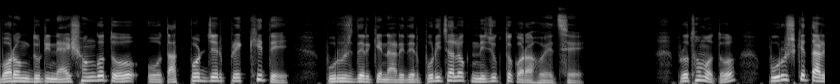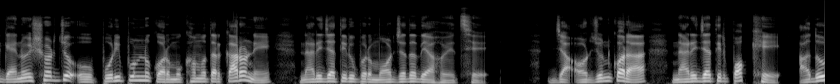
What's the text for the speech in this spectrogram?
বরং দুটি ন্যায়সঙ্গত ও তাৎপর্যের প্রেক্ষিতে পুরুষদেরকে নারীদের পরিচালক নিযুক্ত করা হয়েছে। প্রথমত, পুরুষকে তার জ্ঞানৈশ্বর্য ও পরিপূর্ণ কর্মক্ষমতার কারণে নারীজাতির উপর মর্যাদা দেয়া হয়েছে, যা অর্জন করা নারীজাতির পক্ষে আদৌ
